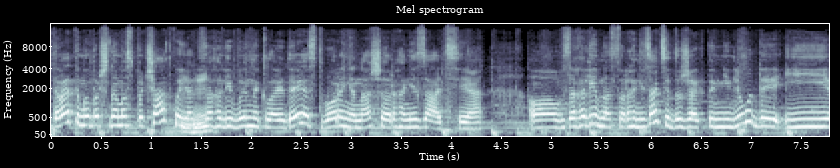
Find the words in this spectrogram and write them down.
Давайте ми почнемо спочатку, як взагалі виникла ідея створення нашої організації. О, Взагалі в нас в організації дуже активні люди, і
